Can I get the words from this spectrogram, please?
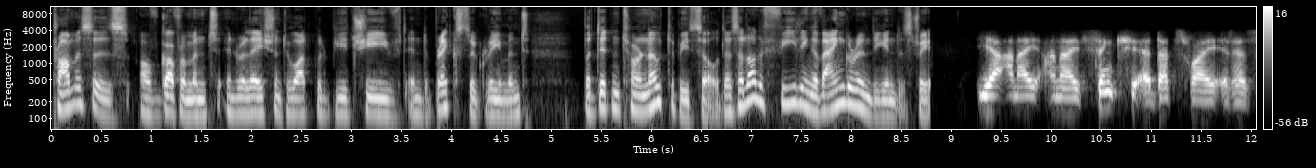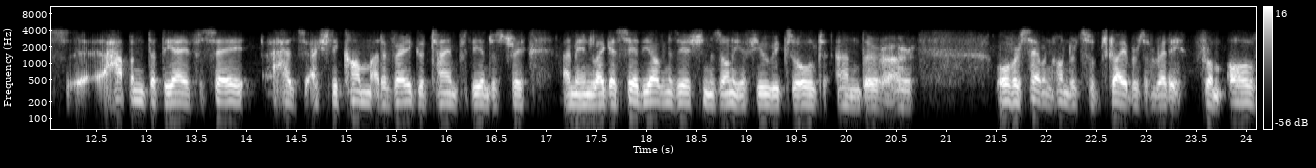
promises of government in relation to what would be achieved in the Brexit agreement, but didn't turn out to be so. There's a lot of feeling of anger in the industry. Yeah, and I and I think uh, that's why it has uh, happened that the IFSA has actually come at a very good time for the industry. I mean, like I say, the organisation is only a few weeks old, and there are over 700 subscribers already from all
